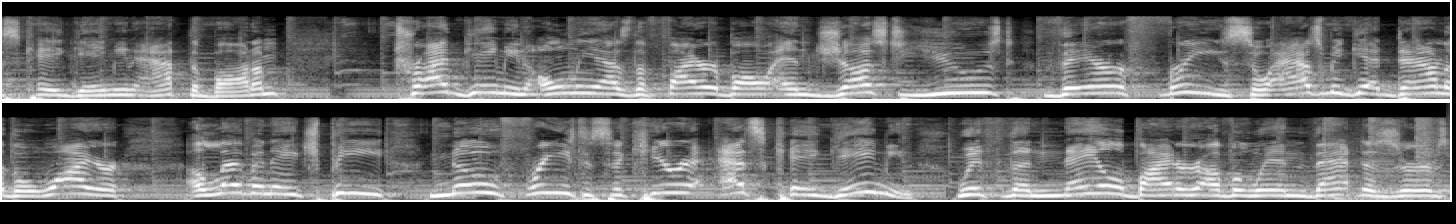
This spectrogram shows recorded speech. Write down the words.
SK Gaming at the bottom. Tribe Gaming only has the Fireball and just used their freeze. So as we get down to the wire, 11 HP, no freeze to secure SK Gaming with the nail biter of a win. That deserves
